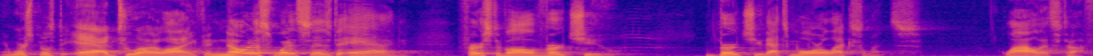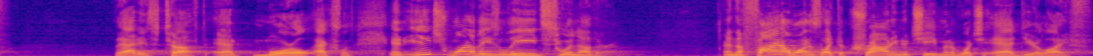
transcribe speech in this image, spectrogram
And we're supposed to add to our life. And notice what it says to add. First of all, virtue. Virtue, that's moral excellence. Wow, that's tough. That is tough to add moral excellence. And each one of these leads to another. And the final one is like the crowning achievement of what you add to your life.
